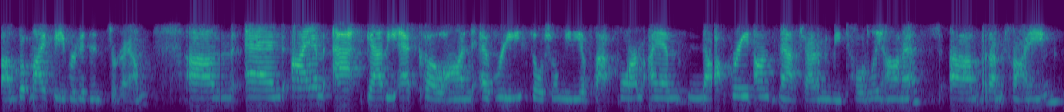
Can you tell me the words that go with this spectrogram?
Um, but my favorite is Instagram. Um, and I am at Gabby Etco on every social media platform. I am not great on Snapchat. I'm going to be totally honest, um, but I'm trying.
